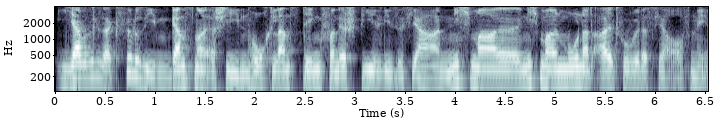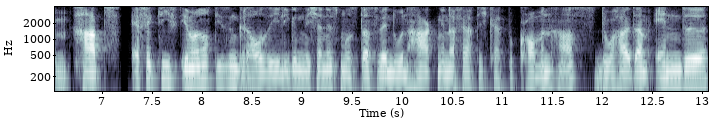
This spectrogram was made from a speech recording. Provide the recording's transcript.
Ja, aber wie gesagt, Cthulhu 7, ganz neu erschienen, Hochglanzding von der Spiel dieses Jahr, nicht mal, nicht mal einen Monat alt, wo wir das hier aufnehmen, hat effektiv immer noch diesen grauseligen Mechanismus, dass wenn du einen Haken in der Fertigkeit bekommen hast, du halt am Ende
